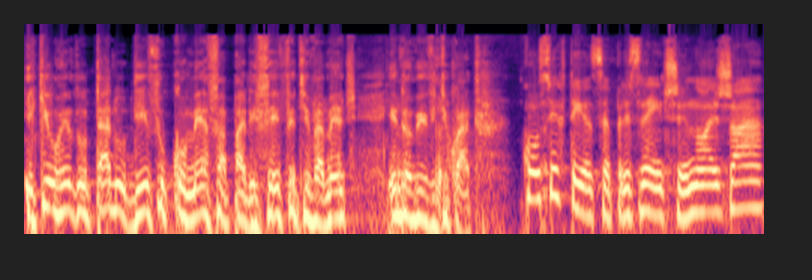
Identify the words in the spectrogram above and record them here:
e que o resultado disso começa a aparecer efetivamente em 2024. Com certeza, presidente. Nós já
